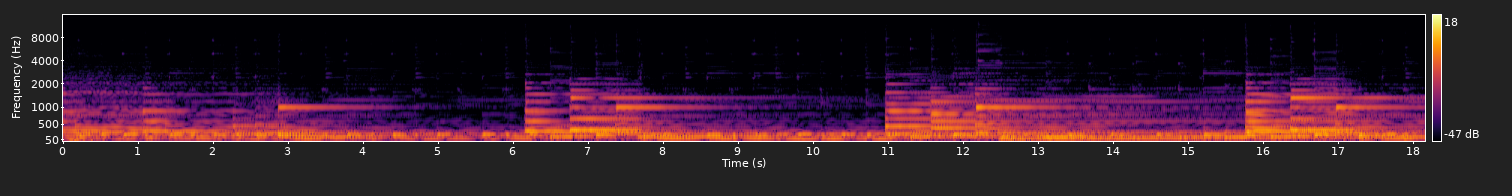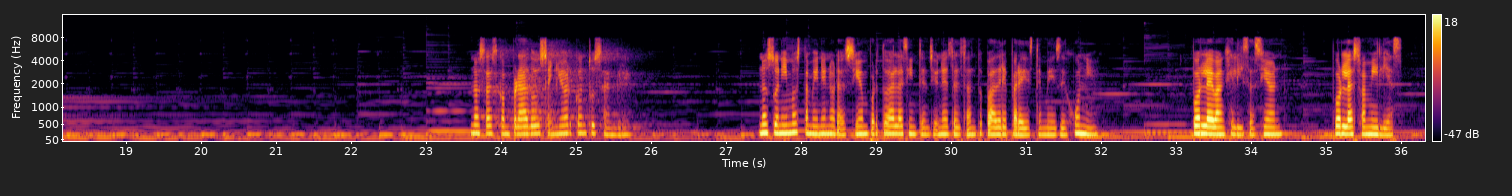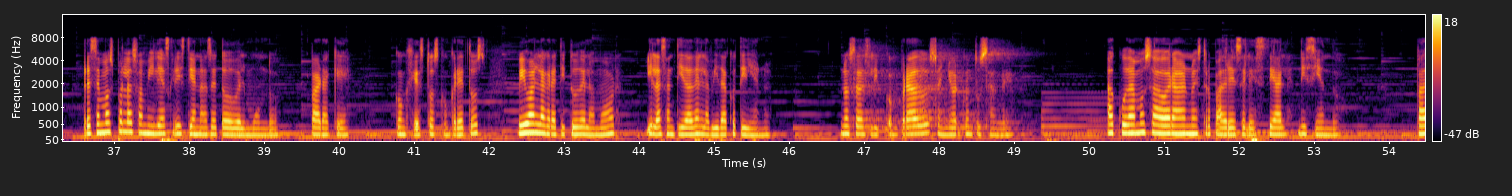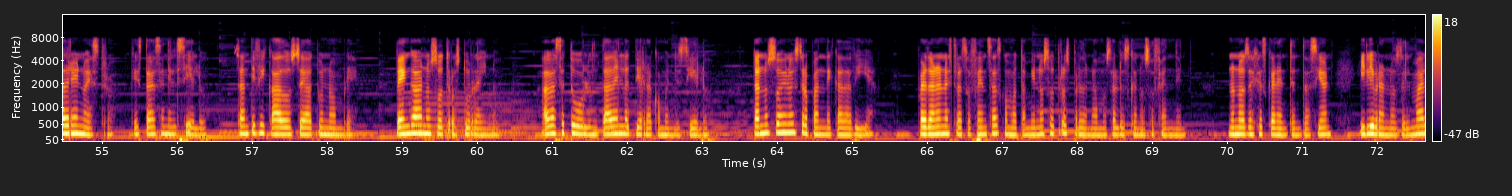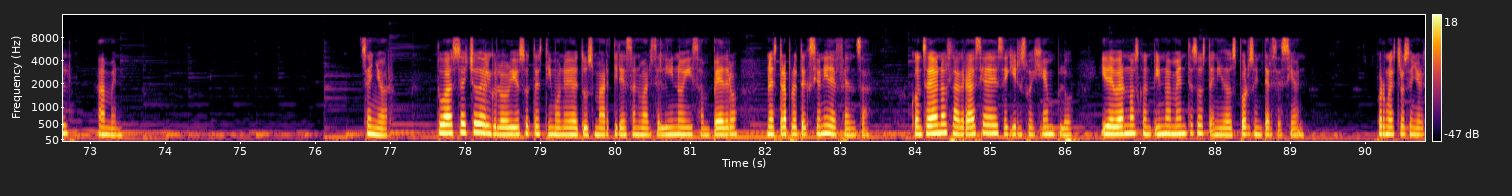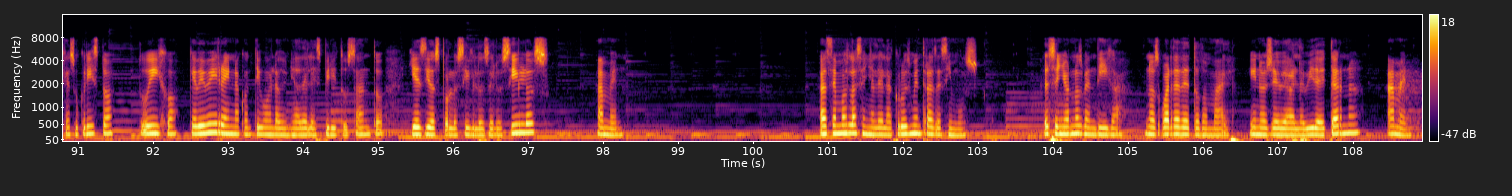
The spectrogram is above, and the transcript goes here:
Nos has comprado, Señor, con tu sangre. Nos unimos también en oración por todas las intenciones del Santo Padre para este mes de junio, por la evangelización, por las familias. Recemos por las familias cristianas de todo el mundo, para que, con gestos concretos, vivan la gratitud del amor y la santidad en la vida cotidiana. Nos has comprado, Señor, con tu sangre. Acudamos ahora a nuestro Padre Celestial, diciendo, Padre nuestro, que estás en el cielo, santificado sea tu nombre. Venga a nosotros tu reino. Hágase tu voluntad en la tierra como en el cielo. Danos hoy nuestro pan de cada día. Perdona nuestras ofensas como también nosotros perdonamos a los que nos ofenden. No nos dejes caer en tentación y líbranos del mal. Amén. Señor, tú has hecho del glorioso testimonio de tus mártires San Marcelino y San Pedro nuestra protección y defensa Concédenos la gracia de seguir su ejemplo y de vernos continuamente sostenidos por su intercesión. Por nuestro Señor Jesucristo, tu Hijo, que vive y reina contigo en la unidad del Espíritu Santo y es Dios por los siglos de los siglos. Amén. Hacemos la señal de la cruz mientras decimos, El Señor nos bendiga, nos guarde de todo mal y nos lleve a la vida eterna. Amén.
